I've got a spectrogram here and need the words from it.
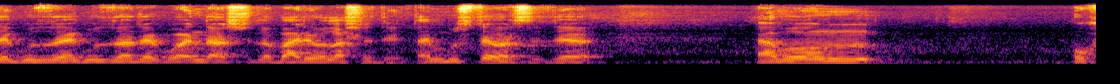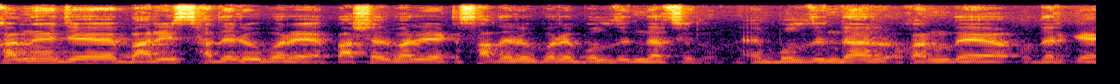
যে গুজরাট গুজরাটের গোয়েন্দা আসছিল বাড়িওয়ালার সাথে আমি বুঝতে পারছি যে, এবং ওখানে যে বাড়ির ছাদের উপরে, পাশের বাড়ির একটা ছাদের উপরে বলজিন্দার ছিল। বলজিন্দার ওখান দিয়ে ওদেরকে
